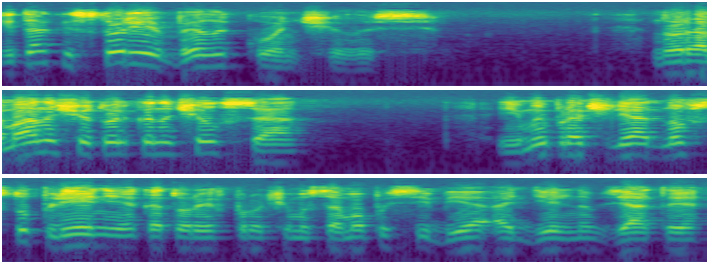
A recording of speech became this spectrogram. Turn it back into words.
Итак, история Беллы кончилась. Но роман еще только начался, и мы прочли одно вступление, которое, впрочем, и само по себе отдельно взятое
